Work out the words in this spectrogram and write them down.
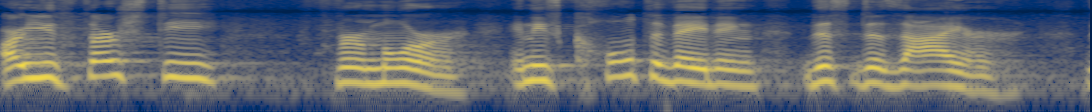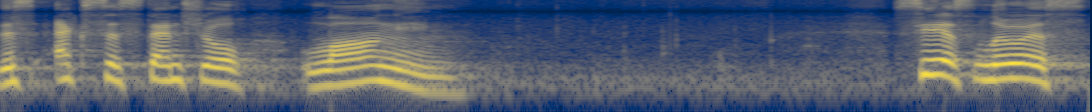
are you thirsty for more? And he's cultivating this desire, this existential longing. C.S. Lewis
